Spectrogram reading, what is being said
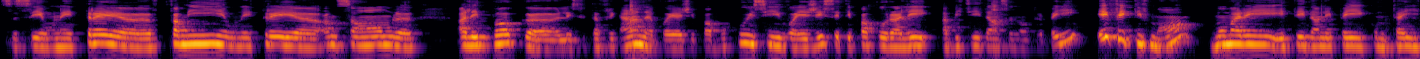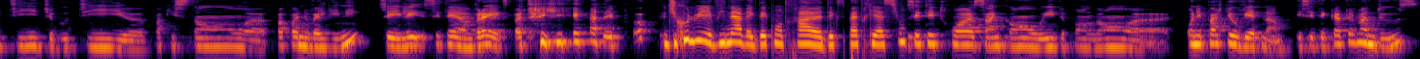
C'est, on est très euh, famille, on est très euh, ensemble. À l'époque, euh, les Sud-Africains ne voyageaient pas beaucoup ici. Voyager, c'était pas pour aller habiter dans un autre pays. Effectivement, mon mari était dans les pays comme Tahiti, Djibouti, euh, Pakistan, euh, Papua Nouvelle-Guinée. C'était un vrai expatrié à l'époque. Du coup, lui, il venait avec des contrats d'expatriation C'était trois, cinq ans, oui, dépendant. on est parti au Vietnam et c'était 92.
